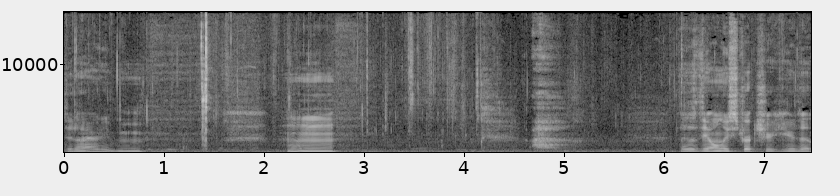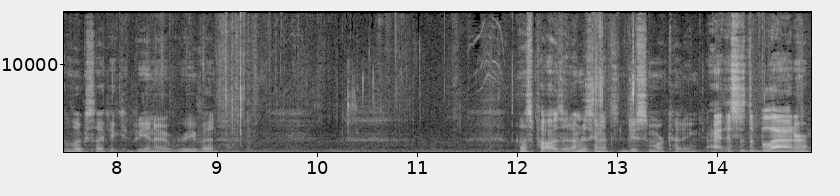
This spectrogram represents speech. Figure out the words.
Did I already? Hmm. This is the only structure here that looks like it could be an ovary, but let's pause it. I'm just gonna do some more cutting. All right, this is the bladder.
